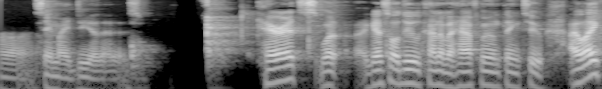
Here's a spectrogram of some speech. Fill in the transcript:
Uh, same idea that is. Carrots. What? I guess I'll do kind of a half moon thing too. I like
